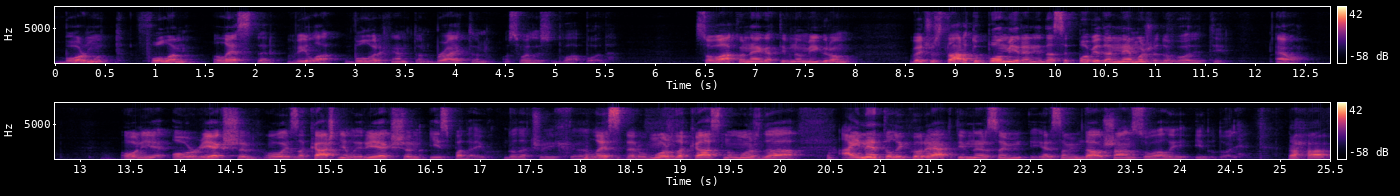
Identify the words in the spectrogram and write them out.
Bournemouth, Fulham, Leicester, Villa, Wolverhampton, Brighton osvojili su dva boda. S ovako negativnom igrom, već u startu pomireni da se pobjeda ne može dogoditi. Evo, ovo nije overreaction, ovo je zakašnjeli reaction, ispadaju. Dodat ću ih e, Leicesteru, možda kasno, možda, a i ne toliko reaktivno jer sam jer sam im dao šansu, ali idu dolje. Aha,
